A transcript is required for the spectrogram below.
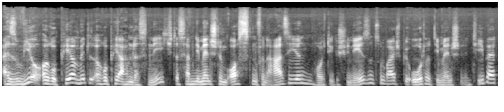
Also wir Europäer, Mitteleuropäer haben das nicht. Das haben die Menschen im Osten von Asien, heutige Chinesen zum Beispiel, oder die Menschen in Tibet.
